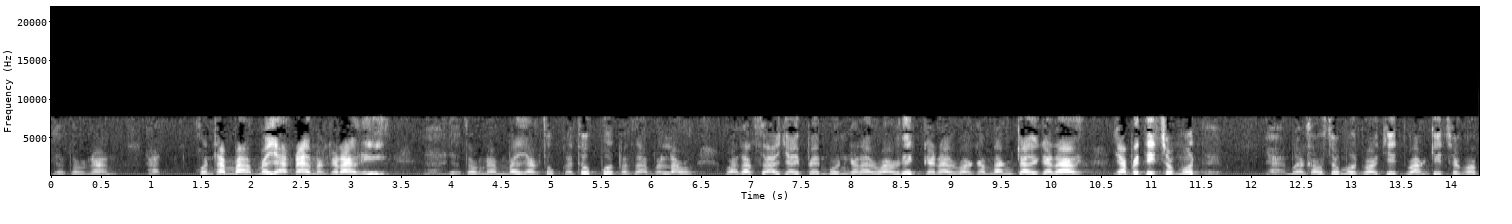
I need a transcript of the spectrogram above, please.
เดี๋ยวตรงนั้นหัดคนทำบาปไม่อยากได้มันก็ได้ที่เดี๋ยวตรงนั้นไม่อยากทุกข์ก็ทุกข์พูดภาษาเรา ว่ารักษาใจเป็นบุญก็ได้ว่าฤทธิ์ก็ได้ว่ากำลังใจก็ได้ อย่าไปติดสมมุติเมื่อเขาสมมุติว่าจิตว่างจิตสงบ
